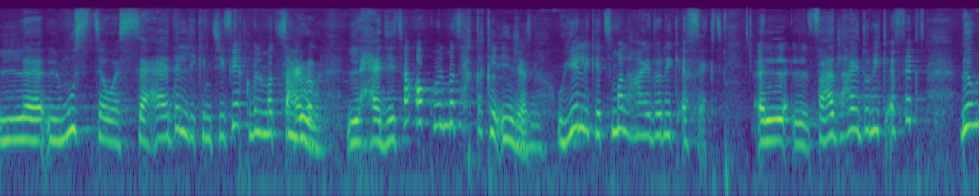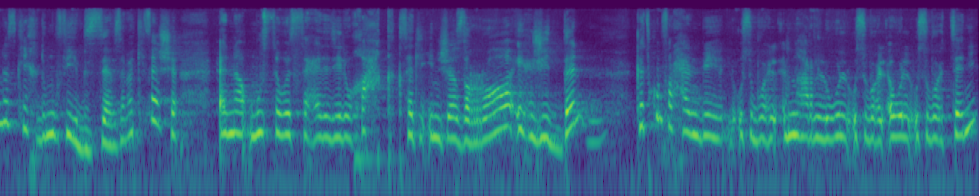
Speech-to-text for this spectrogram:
لمستوى السعادة اللي كنتي فيه قبل ما تصعد الحادثة أو قبل ما تحقق الإنجاز. وهي اللي كتسمى ال hedonic effect. فهاد ال hedonic effect بداو الناس كيخدموا فيه بزاف. زعما كيفاش أنا مستوى السعادة ديالي واخا حققت هذا الإنجاز الرائع جدا؟ كتكون فرحان به الأسبوع النهار الأول الأسبوع الأول الأسبوع الثاني.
